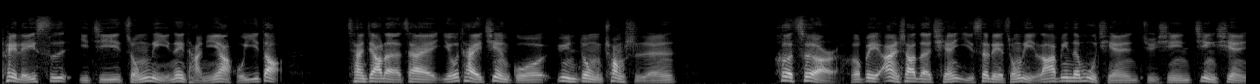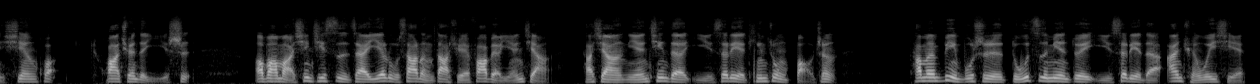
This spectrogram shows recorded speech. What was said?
佩雷斯以及总理内塔尼亚胡一道。参加了在犹太建国运动创始人赫策尔和被暗杀的前以色列总理拉宾的墓前举行敬献鲜花花圈的仪式。奥巴马星期四在耶路撒冷大学发表演讲，他向年轻的以色列听众保证，他们并不是独自面对以色列的安全威胁，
